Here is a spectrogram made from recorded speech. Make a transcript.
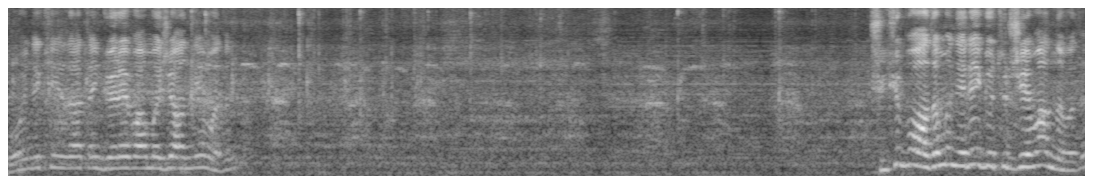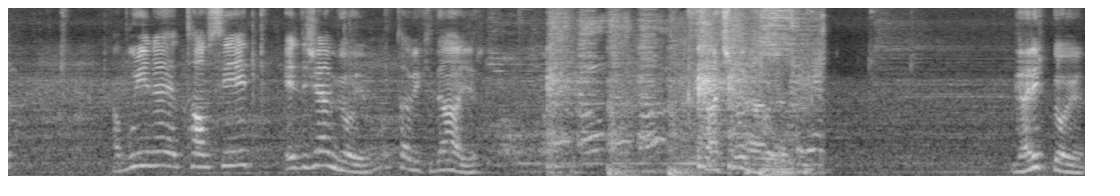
Bu oyundaki zaten görev amacı anlayamadım. Çünkü bu adamı nereye götüreceğimi anlamadım. Ha, bu yine tavsiye edeceğim bir oyun? Tabii ki de hayır. Saçma bir oyun. Garip bir oyun.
